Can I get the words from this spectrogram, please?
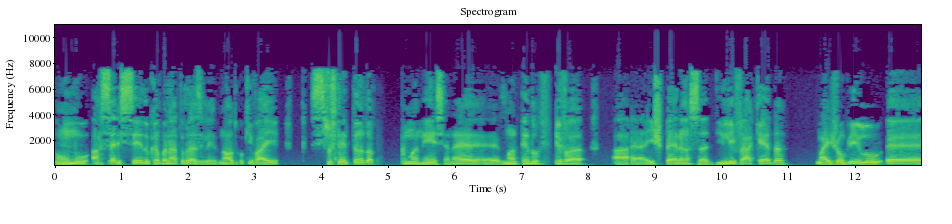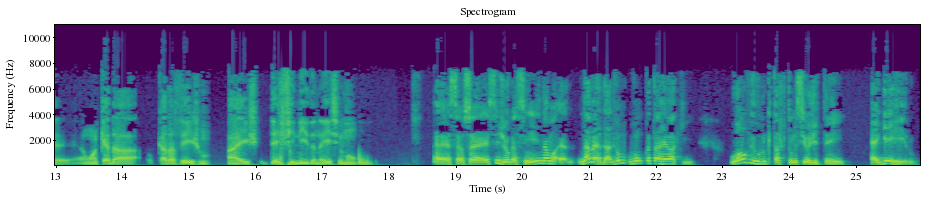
rumo à Série C do Campeonato Brasileiro. Náutico que vai sustentando a permanência, né, mantendo viva a esperança de livrar a queda, mas João Grilo é uma queda cada vez mais definida, não é isso, irmão? É, Celso, é esse jogo assim, na, na verdade, vamos, vamos cantar real aqui. O Alvirrubro que está escutando esse hoje tem é guerreiro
